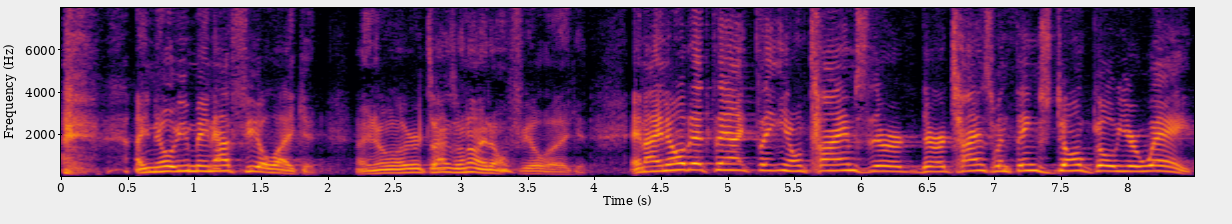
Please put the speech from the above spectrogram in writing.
I know you may not feel like it. I know there are times when I don't feel like it. And I know that, that you know, times there, there are times when things don't go your way.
